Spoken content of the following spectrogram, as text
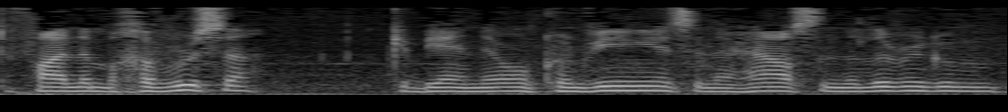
to find them a chavrusa. It could be in their own convenience, in their house, in the living room,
